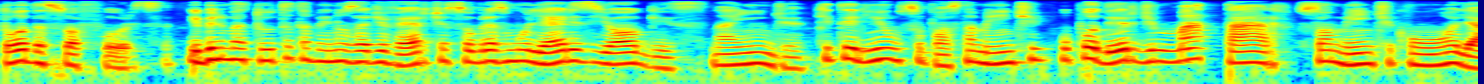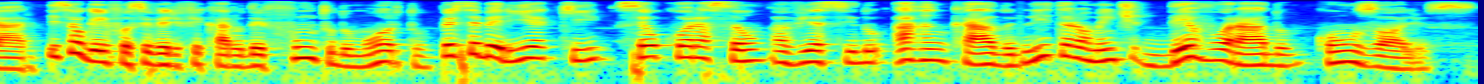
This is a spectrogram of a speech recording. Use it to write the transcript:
toda a sua força. Ibn Battuta também nos adverte sobre as mulheres yogis na Índia, que teriam supostamente o poder de matar somente com o olhar. E se alguém fosse verificar o defunto do morto, perceberia que seu coração havia sido arrancado, literalmente devorado com os olhos.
